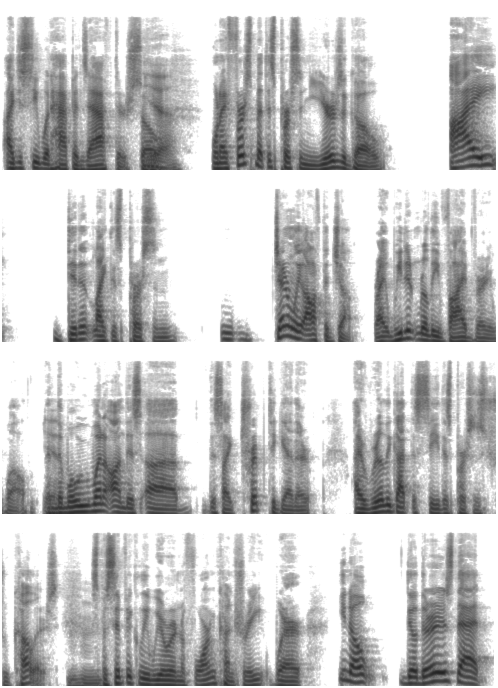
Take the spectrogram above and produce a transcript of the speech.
I just see what happens after. So yeah when I first met this person years ago, I didn't like this person generally off the jump, right? We didn't really vibe very well. Yeah. And then when we went on this uh this like trip together, I really got to see this person's true colors. Mhm. Specifically, we were in a foreign country where, you know, there, there is that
